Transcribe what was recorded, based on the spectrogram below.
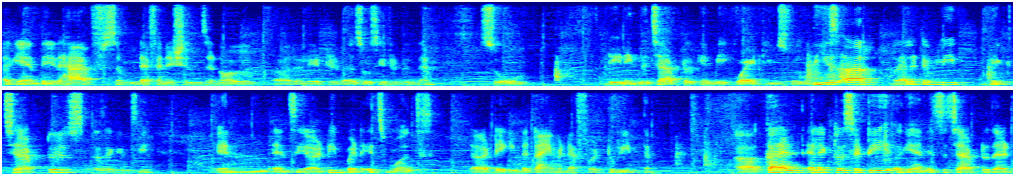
again they have some definitions and all uh, related associated with them. So reading the chapter can be quite useful. These are relatively big chapters as I can see in NCERT, but it's worth uh, taking the time and effort to read them. Uh, current electricity again it's a chapter that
